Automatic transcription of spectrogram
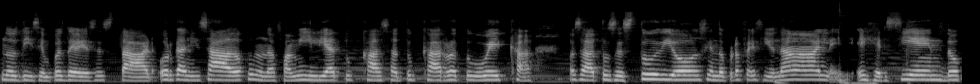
nos dicen pues debes estar organizado con una familia, tu casa, tu carro, tu beca, o sea, tus estudios, siendo profesional, e, ejerciendo.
